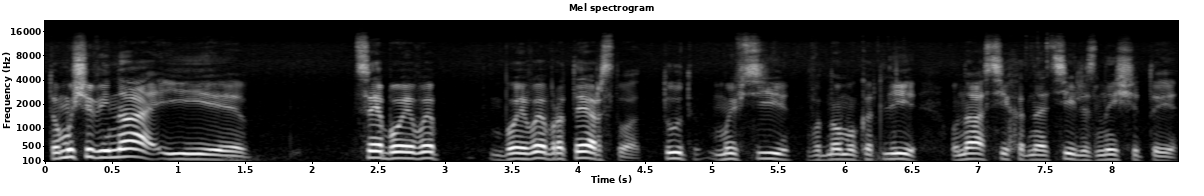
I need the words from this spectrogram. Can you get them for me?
тому що війна і це бойове, бойове братерство. Тут ми всі в одному котлі, у нас всіх одна ціль знищити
